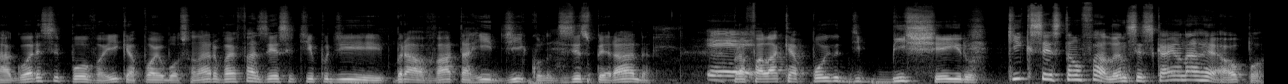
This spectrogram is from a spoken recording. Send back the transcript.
Agora esse povo aí que apoia o Bolsonaro vai fazer esse tipo de bravata ridícula, desesperada, É. pra falar que é apoio de bicheiro. O que que vocês estão falando? Vocês caiam na real, pô.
